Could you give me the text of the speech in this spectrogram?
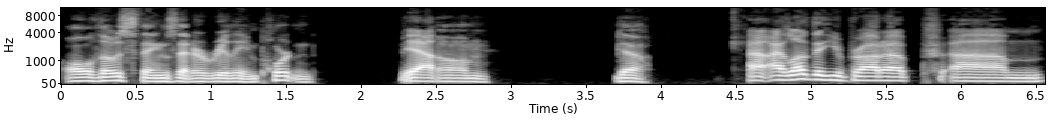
all those things that are really important yeah um yeah I love that you brought up. Um,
